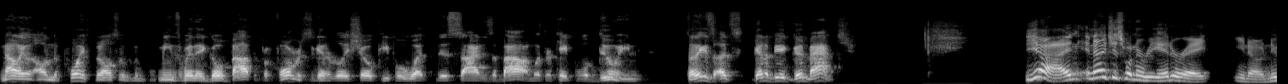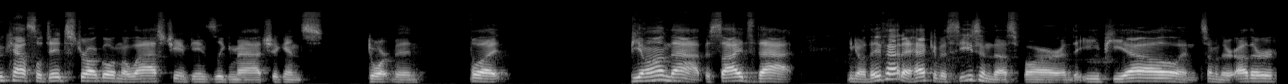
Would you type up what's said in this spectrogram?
not only on the points, but also the means the way they go about the performance is going to really show people what this side is about and what they're capable of doing. So I think it's, it's going to be a good match. Yeah, and, and I just want to reiterate, you know, Newcastle did struggle in the last Champions League match against Dortmund, but beyond that, besides that, you know, they've had a heck of a season thus far and the EPL and some of their other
